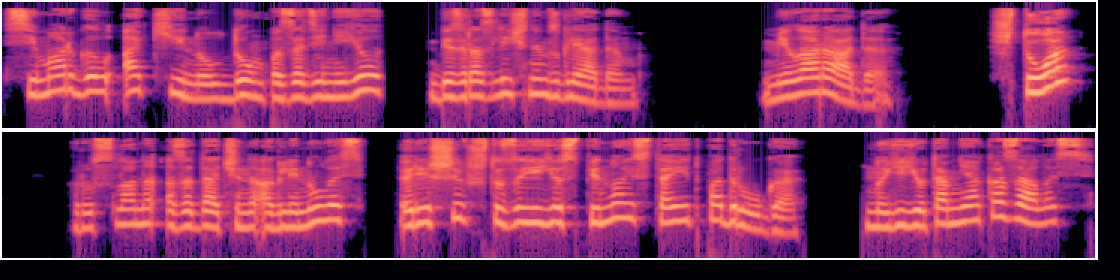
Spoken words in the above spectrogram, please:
Симаргл окинул дом позади нее безразличным взглядом. Милорада. Что? Руслана озадаченно оглянулась, решив, что за ее спиной стоит подруга, но ее там не оказалось.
